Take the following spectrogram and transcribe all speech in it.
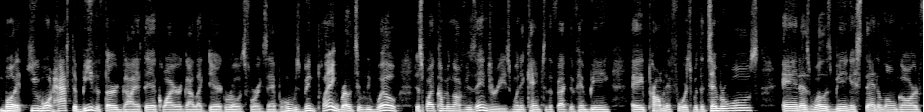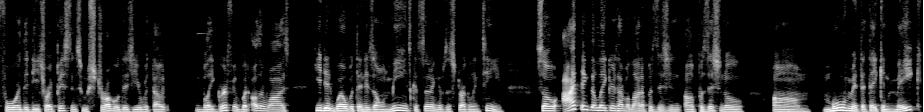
but he won't have to be the third guy if they acquire a guy like Derrick Rose, for example, who has been playing relatively well despite coming off of his injuries when it came to the fact of him being a prominent force with the Timberwolves and as well as being a standalone guard for the Detroit Pistons, who struggled this year without Blake Griffin, but otherwise he did well within his own means considering it was a struggling team. So I think the Lakers have a lot of position uh, positional um, movement that they can make,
